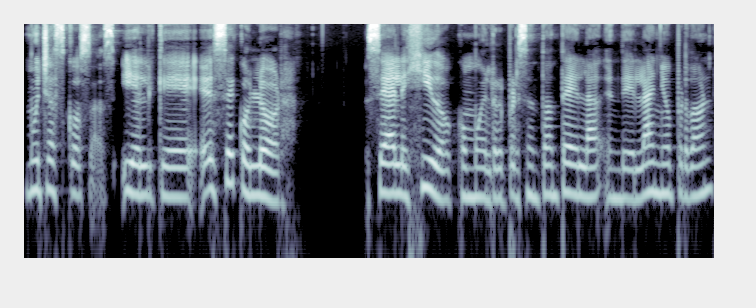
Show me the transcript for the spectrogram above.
muchas cosas y el que ese color sea elegido como el representante del año, perdón,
